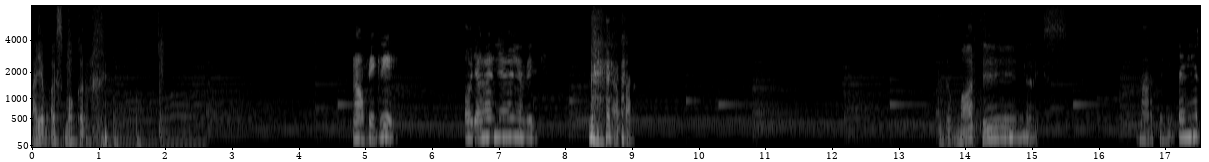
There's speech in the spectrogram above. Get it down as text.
ayam a smoker. Nah, Fikri. Oh jangan jangan ya Fik. Apa? Tetap Martin Garrix. Martin tet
